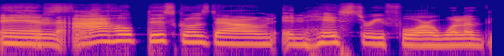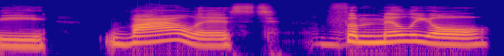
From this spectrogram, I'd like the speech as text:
and. I hope this goes down in history for one of the vilest Mhm. familial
